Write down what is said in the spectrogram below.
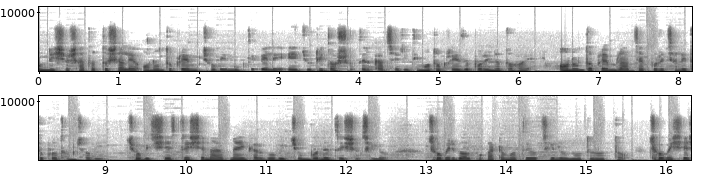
উনিশশো সাতাত্তর সালে অনন্ত প্রেম ছবি মুক্তি পেলে এই জুটি দর্শকদের কাছে রীতিমতো ক্রেজে পরিণত হয়। অনন্ত প্রেম রাজ্জাক পরিচালিত প্রথম ছবি। ছবির শেষ দৃশ্যে নায়ক নায়িকার গভীর চুম্বনের দৃশ্য ছিল। ছবির গল্প কাঠামোতেও ছিল নতুনত্ব। ছবির শেষ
